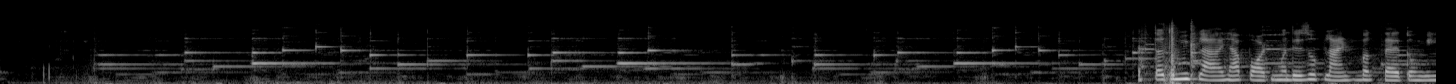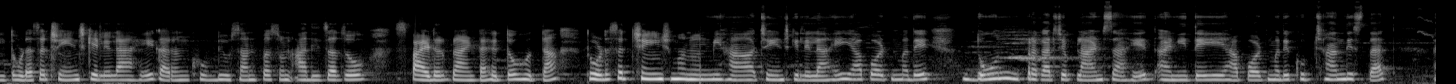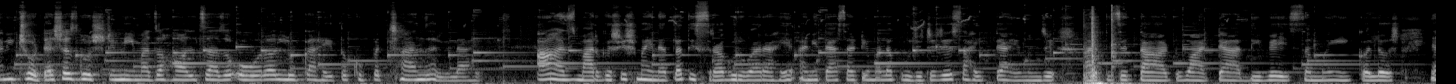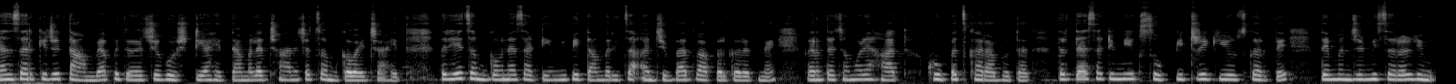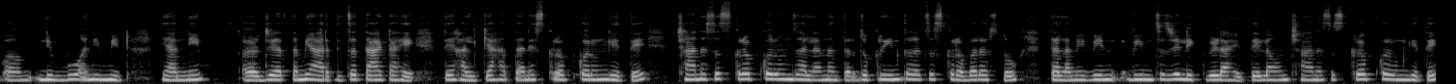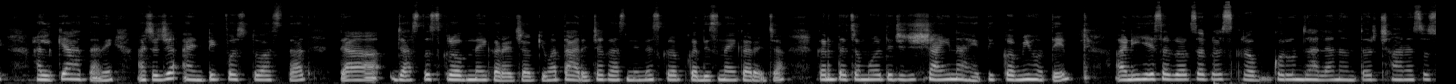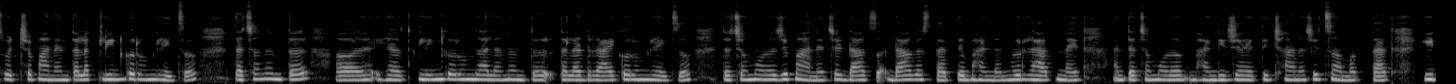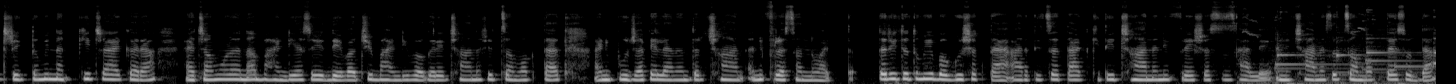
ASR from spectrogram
तर तुम्ही प्ला ह्या पॉटमध्ये जो प्लांट बघताय तो मी थोडासा चेंज केलेला आहे. कारण खूप दिवसांपासून आधीचा जो स्पायडर प्लांट आहे तो होता. थोडंसं चेंज म्हणून मी हा चेंज केलेला आहे. या पॉटमध्ये दोन प्रकारचे प्लांट्स आहेत आणि ते ह्या पॉटमध्ये खूप छान दिसतात. आणि छोट्याशाच गोष्टींनी माझा हॉलचा जो ओव्हरऑल लुक आहे तो खूपच छान झालेला आहे. आज मार्गशीर्ष महिन्यातला तिसरा गुरुवार आहे आणि त्यासाठी मला पूजेचे जे साहित्य आहे म्हणजे आरतीचे ताट वाट्या दिवे समई कलश यांसारखे जे तांब्या पितळ्याच्या गोष्टी आहेत त्या मला छान अशा चमकवायच्या आहेत. तर हे चमकवण्यासाठी मी पितांबरीचा अजिबात वापर करत नाही कारण त्याच्यामुळे हात खूपच खराब होतात. तर त्यासाठी मी एक सोपी ट्रिक यूज करते. ते म्हणजे मी सरळ लिंब लिंबू आणि मीठ यांनी जे आता मी आरतीचं ताट आहे ते हलक्या हाताने स्क्रब करून घेते. छान असं स्क्रब करून झाल्यानंतर जो ग्रीन कलरचा स्क्रबर असतो त्याला मी विन विमचं जे लिक्विड आहे ते लावून छान असं स्क्रब करून घेते हलक्या हाताने. अशा ज्या अँटिक वस्तू असतात त्या जास्त स्क्रब नाही करायच्या किंवा तारेच्या घासणीने स्क्रब कधीच नाही करायच्या. कारण त्याच्यामुळे त्याची जी शाईन आहे ती कमी होते. आणि हे सगळं सगळं स्क्रब करून झाल्यानंतर छान असं स्वच्छ पाण्याने त्याला क्लीन करून घ्यायचं. त्याच्यानंतर ह्या क्लीन करून झाल्यानंतर त्याला ड्राय करून घ्यायचं. त्याच्यामुळं जे पाण्याचे डाग डाग असतात ते भांड्यांवर राहत नाहीत आणि त्याच्यामुळं भांडी जी आहेत ती छान अशी चमकतात. ही ट्रिक तुम्ही नक्की ट्राय करा. ह्याच्यामुळं ना भांडी अशी देवाची भांडी वगैरे छान अशी चमकतात आणि पूजा केल्यानंतर छान आणि प्रसन्न वाटतं. तर इथं तुम्ही बघू शकता आरतीचं ताट किती छान आणि फ्रेश असं झालंय आणि छान असं चमकतंय सुद्धा.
